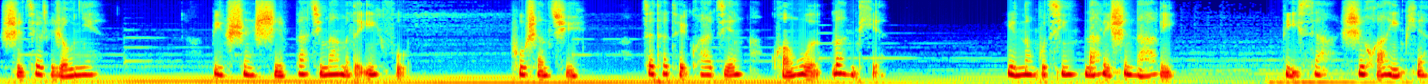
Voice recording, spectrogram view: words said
使劲的揉捏，并顺势扒去妈妈的衣服，扑上去，在她腿胯间狂吻乱舔，也弄不清哪里是哪里，底下湿滑一片。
